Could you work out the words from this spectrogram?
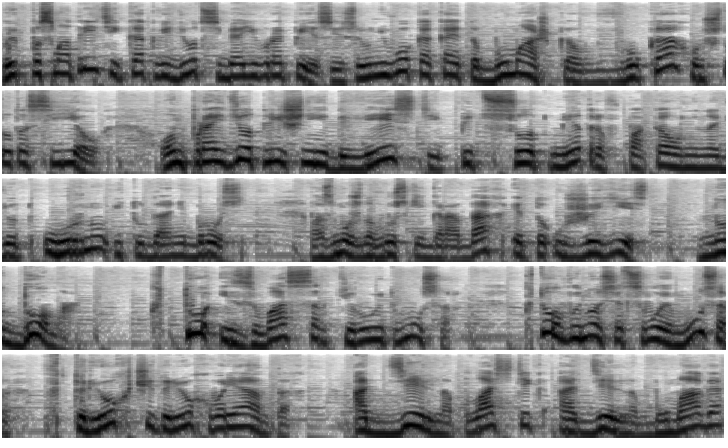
Вы посмотрите, как ведет себя европеец. Если у него какая-то бумажка в руках, он что-то съел. Он пройдет лишние 200-500 метров, пока он не найдет урну и туда не бросит. Возможно, в русских городах это уже есть. Но дома кто из вас сортирует мусор? Кто выносит свой мусор в трех-четырех вариантах? Отдельно пластик, отдельно бумага,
